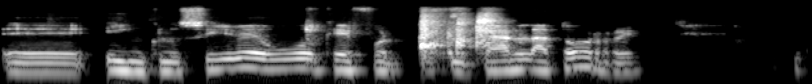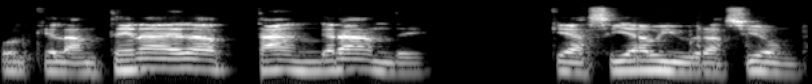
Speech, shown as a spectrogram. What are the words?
eh, inclusive hubo que fortificar la torre porque la antena era tan grande que hacía vibración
